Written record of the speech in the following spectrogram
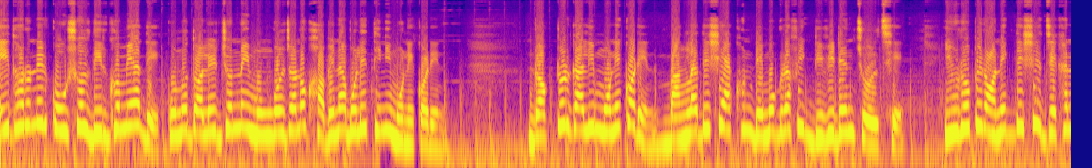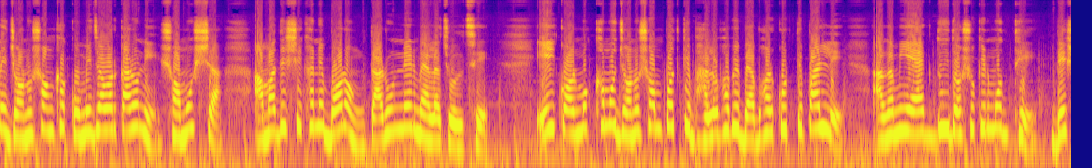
এই ধরনের কৌশল দীর্ঘমেয়াদে কোনো দলের জন্যই মঙ্গলজনক হবে না বলে তিনি মনে করেন। ডক্টর গালিব মনে করেন, বাংলাদেশে এখন ডেমোগ্রাফিক ডিভিডেন্ড চলছে। ইউরোপের অনেক দেশে যেখানে জনসংখ্যা কমে যাওয়ার কারণে সমস্যা, আমাদের সেখানে বরং তারুণ্যের মেলা চলছে। এই কর্মক্ষম জনসম্পদকে ভালোভাবে ব্যবহার করতে পারলে আগামী এক দুই দশকের মধ্যে দেশ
